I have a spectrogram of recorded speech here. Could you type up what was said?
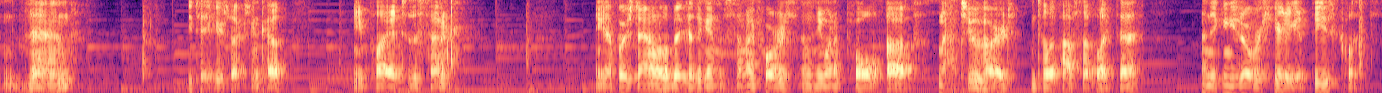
And then you take your suction cup and you apply it to the center. You gotta push down a little bit because again it's semi-porous and then you wanna pull up, not too hard, until it pops up like that. Then you can get over here to get these clips.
